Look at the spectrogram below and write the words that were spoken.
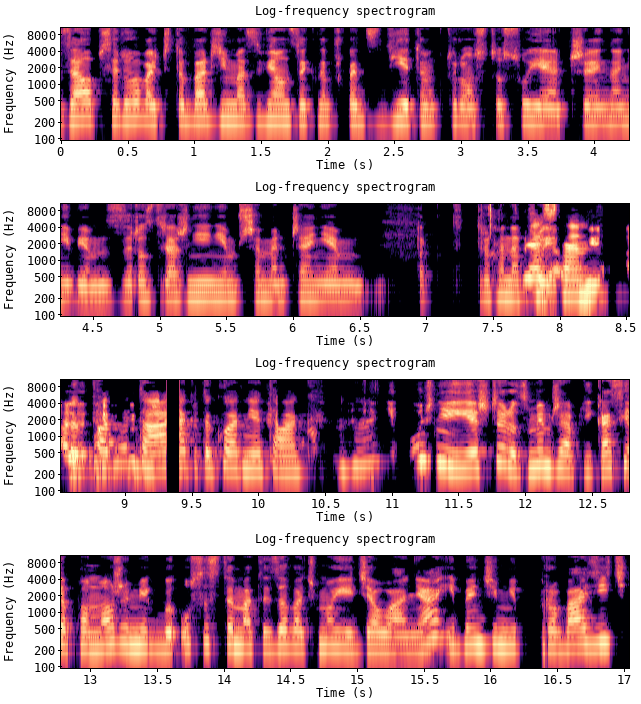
zaobserwować, czy to bardziej ma związek na przykład z dietą, którą stosuję, czy no nie wiem, z rozdrażnieniem, przemęczeniem, tak trochę na czuja. Ale dokładnie tak, tak, dokładnie tak. Mhm. I później jeszcze rozumiem, że aplikacja pomoże mi jakby usystematyzować moje działania i będzie mi prowadzić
